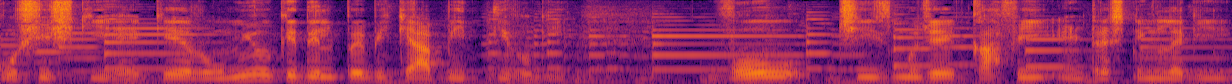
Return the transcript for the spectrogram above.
कोशिश की है कि रोमियो के दिल पे भी क्या बीतती होगी। वो चीज़ मुझे काफ़ी इंटरेस्टिंग लगी।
